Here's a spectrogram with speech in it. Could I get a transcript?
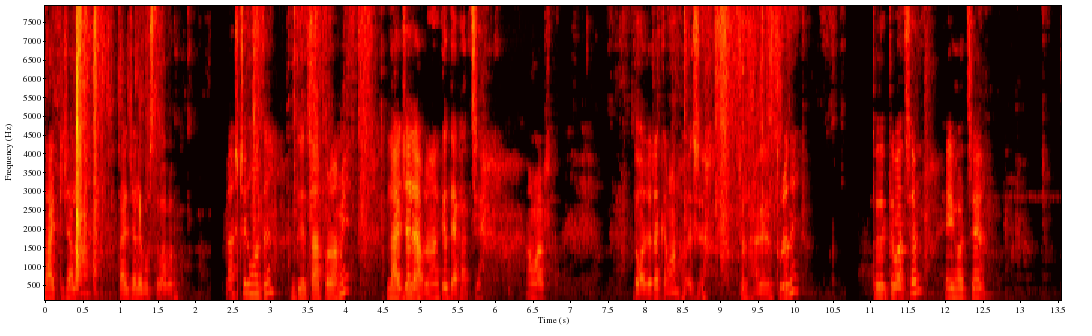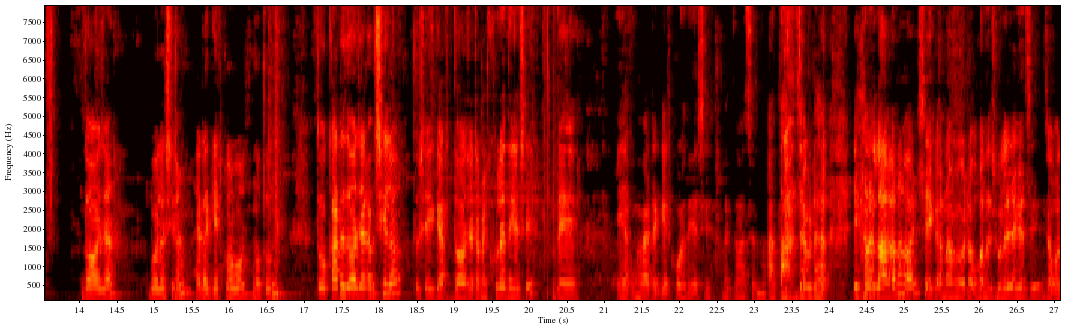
লাইট জ্বালা লাইট জ্বালে বুঝতে পারবেন। প্লাস্টিকের মধ্যে দিয়ে তারপর আমি লাইট জ্বালে আপনাদেরকে দেখাচ্ছে, আমার দরজাটা কেমন হয়েছে। চল আগে তুলে নিই। তো দেখতে পাচ্ছেন, এই হচ্ছে দরজা, বলেছিলাম একটা গেট করব নতুন। তো কাঠের দরজা এখন ছিল, তো সেই কাঠ, দরজাটা আমি খুলে দিয়েছি দিয়ে এরকমভাবে একটা গেট করে দিয়েছি, দেখতে পাচ্ছেন? আর তার চাবিটা এখানে লাগানো হয়, সেই কারণে আমি ওটা ওখানে ঝুলে রেখেছি। যখন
